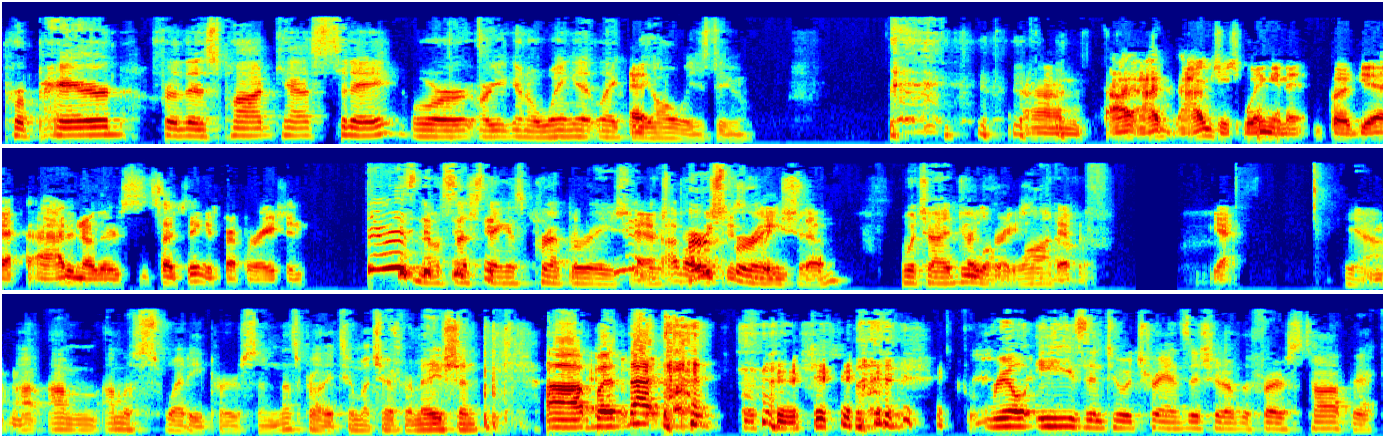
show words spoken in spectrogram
prepared for this podcast today, or are you going to wing it like we always do? um, I, I, I was just winging it, but yeah, I didn't know there's such thing as preparation. There is no such thing as preparation. yeah, there's perspiration, which I do a lot definitely. of. Yeah. Yeah, mm-hmm. I, am I'm, I'm a sweaty person. That's probably too much information, uh, but that real ease into a transition of the first topic.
